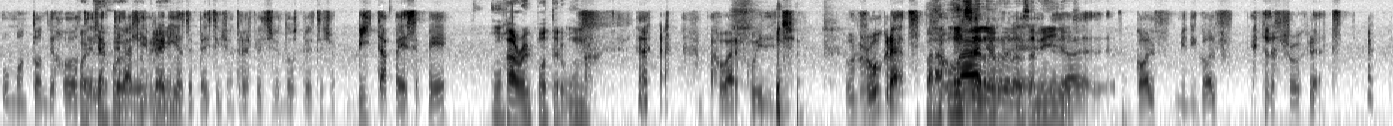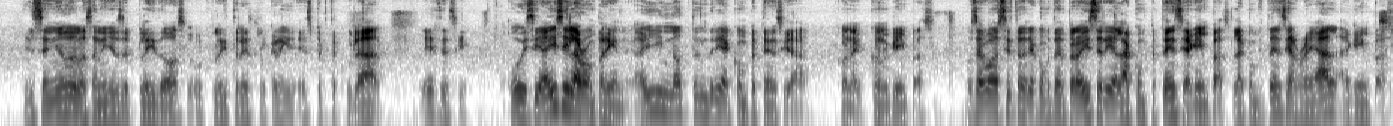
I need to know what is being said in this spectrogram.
un montón de juegos de, las de librerías de PlayStation 3, PlayStation 2, PlayStation Vita, PSP, Un Harry Potter 1. para jugar Quidditch. Un Rugrats para Un jugar. Señor de los Anillos. eh, golf, mini golf en los Rugrats. El Señor de los Anillos de Play 2 o Play 3 creo que era espectacular. Ese sí. Uy, sí, ahí sí la romperían. Ahí no tendría competencia con el, con el Game Pass. O sea, bueno, sí tendría competencia, pero ahí sería la competencia a Game Pass. La competencia real a Game Pass. Sí.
